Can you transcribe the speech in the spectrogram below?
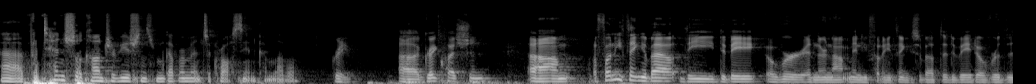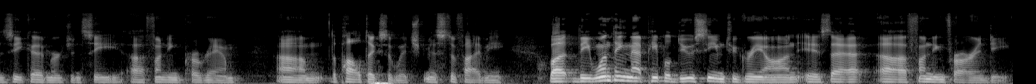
uh, potential contributions from governments across the income level. Great. Uh, great question. Um, a funny thing about the debate over, and there are not many funny things about the debate over the Zika emergency uh, funding program, um, the politics of which mystify me. But the one thing that people do seem to agree on is that uh, funding for R&D.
